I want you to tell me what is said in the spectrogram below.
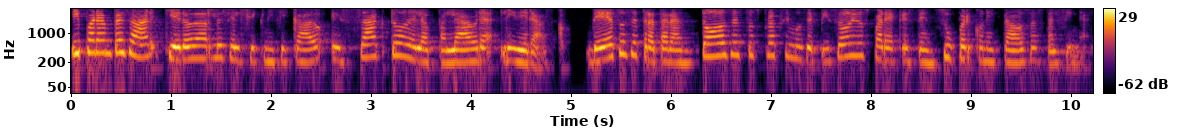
Y para empezar, quiero darles el significado exacto de la palabra liderazgo. De eso se tratarán todos estos próximos episodios para que estén súper conectados hasta el final.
